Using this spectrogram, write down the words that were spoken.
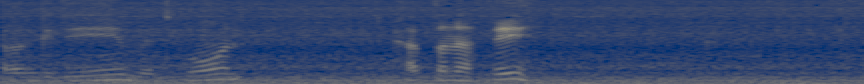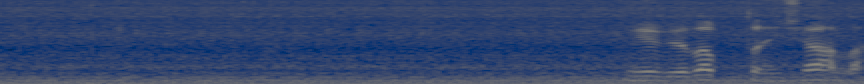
شحر قديم مدفون. حطنا فيه. ويبي ضبطه إن شاء الله.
